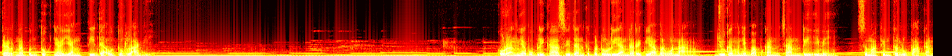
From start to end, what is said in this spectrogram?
karena bentuknya yang tidak utuh lagi. Kurangnya publikasi dan kepedulian dari pihak berwenang juga menyebabkan candi ini semakin terlupakan.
